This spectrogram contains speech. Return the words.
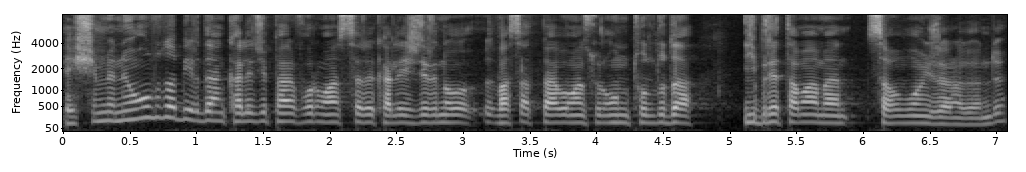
E şimdi ne oldu da birden kaleci performansları, kalecilerin o vasat performansları unutuldu da ibre tamamen savunma oyuncularına döndü?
